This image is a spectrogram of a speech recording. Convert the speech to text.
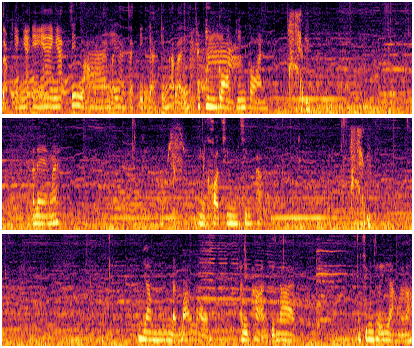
แบบอย่างเงี้ยอย่างเงี้ยอย่างเงี้ยจิ้มเอาใช่แต่ว่าอยากจะกินอยากกินอะไรอะกินก่อนกินก่อนพะแนงไหมไม่ขอชิมชิมผัก ยำเหมือนบ้านเรา อันนี้ผ่านกินได้ ชิมเธออกอย่างเลยนะ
